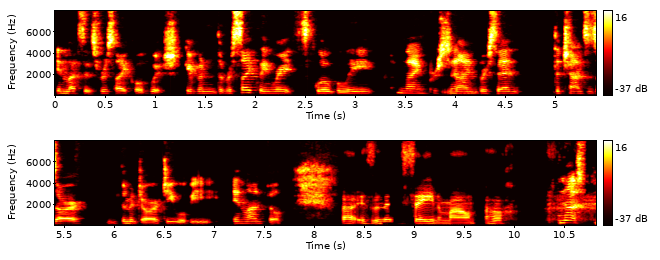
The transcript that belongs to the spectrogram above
unless it's recycled, which given the recycling rates globally, 9%. 9%, the chances are the majority will be in landfill. That is an insane amount. Oh. And that's just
